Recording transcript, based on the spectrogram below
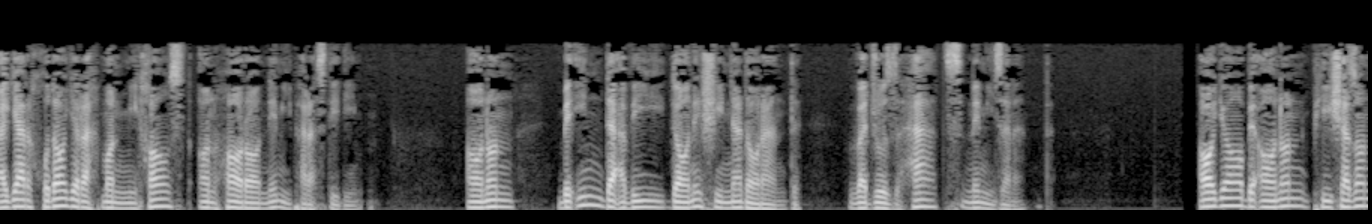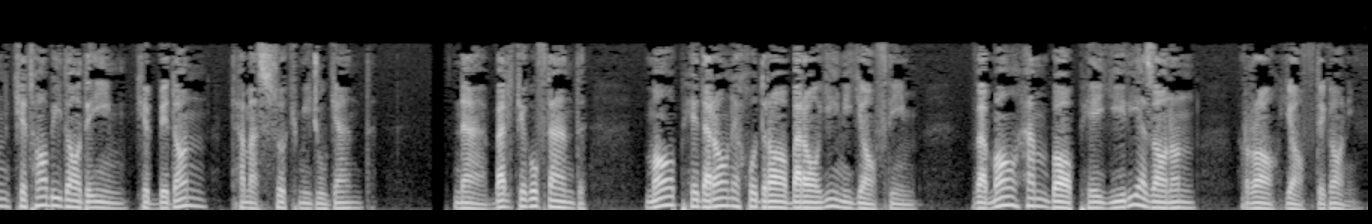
اگر خدای رحمان می‌خواست آنها را نمی پرستیدیم. آنان به این دعوی دانشی ندارند و جز حدس نمی‌زنند. آیا به آنان پیش از آن کتابی داده ایم که بدان تمسک می جوگند؟ نه بلکه گفتند ما پدران خود را برایینی یافتیم و ما هم با پیگیری از آنان راه یافتگانیم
